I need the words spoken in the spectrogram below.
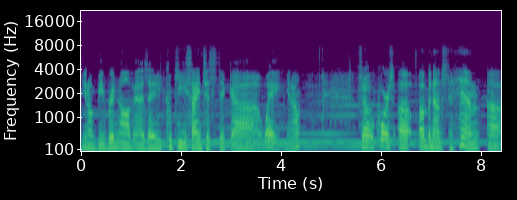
you know be written off as a cookie scientific uh, way, you know. So of course, uh, unbeknownst to him, uh,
